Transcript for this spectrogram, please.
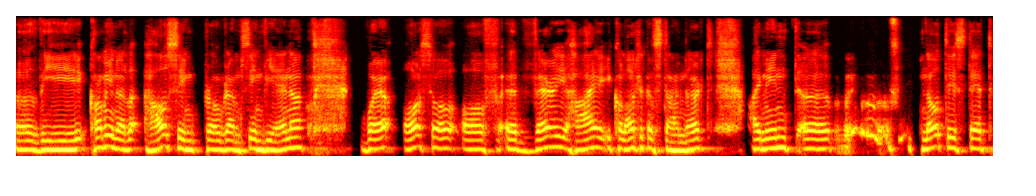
Uh, the communal housing programs in Vienna were also of a very high ecological standard. I mean, uh, notice that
